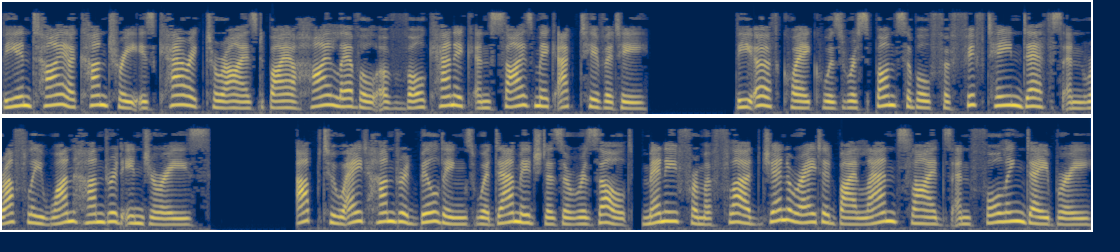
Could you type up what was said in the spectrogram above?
The entire country is characterized by a high level of volcanic and seismic activity. The earthquake was responsible for 15 deaths and roughly 100 injuries. Up to 800 buildings were damaged as a result, many from a flood generated by landslides and falling debris.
